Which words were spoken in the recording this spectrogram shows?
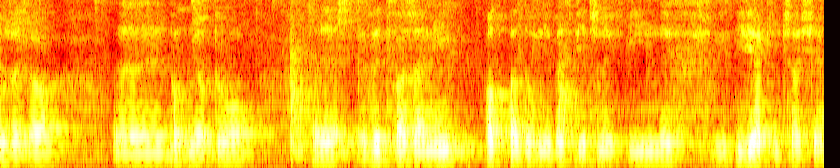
dużego y, podmiotu, y, wytwarzanie odpadów niebezpiecznych i innych i w jakim czasie?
